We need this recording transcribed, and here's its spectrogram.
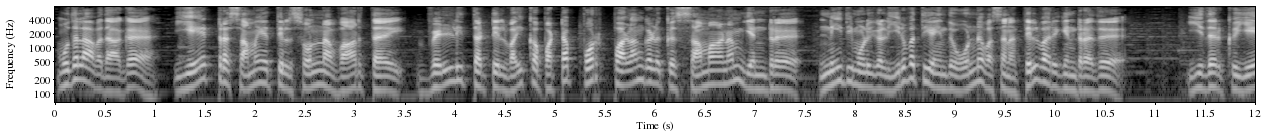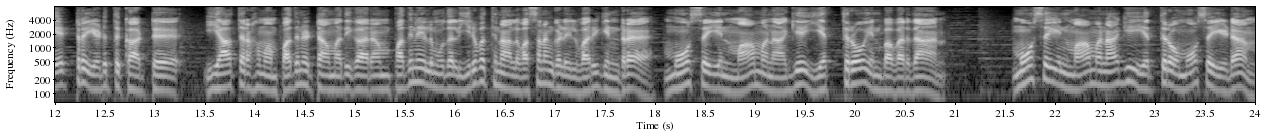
முதலாவதாக ஏற்ற சமயத்தில் சொன்ன வார்த்தை வெள்ளித்தட்டில் வைக்கப்பட்ட பொற்பழங்களுக்கு சமானம் என்று நீதிமொழிகள் இருபத்தி ஐந்து ஒன்று வசனத்தில் வருகின்றது. இதற்கு ஏற்ற எடுத்துக்காட்டு யாத்திரகமம் பதினெட்டாம் அதிகாரம் பதினேழு முதல் இருபத்தி நாலு வசனங்களில் வருகின்ற மோசையின் மாமனாகிய எத்ரோ என்பவர்தான். மோசையின் மாமனாகிய எத்ரோ மோசையிடம்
